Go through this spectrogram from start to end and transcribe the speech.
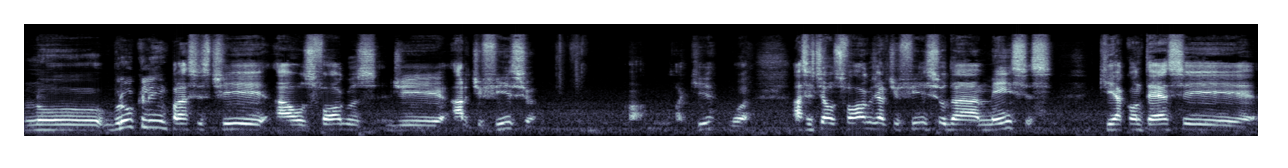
no Brooklyn para assistir aos fogos de artifício. Ó, aqui, boa. Assistir aos fogos de artifício da Macy's, que acontece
